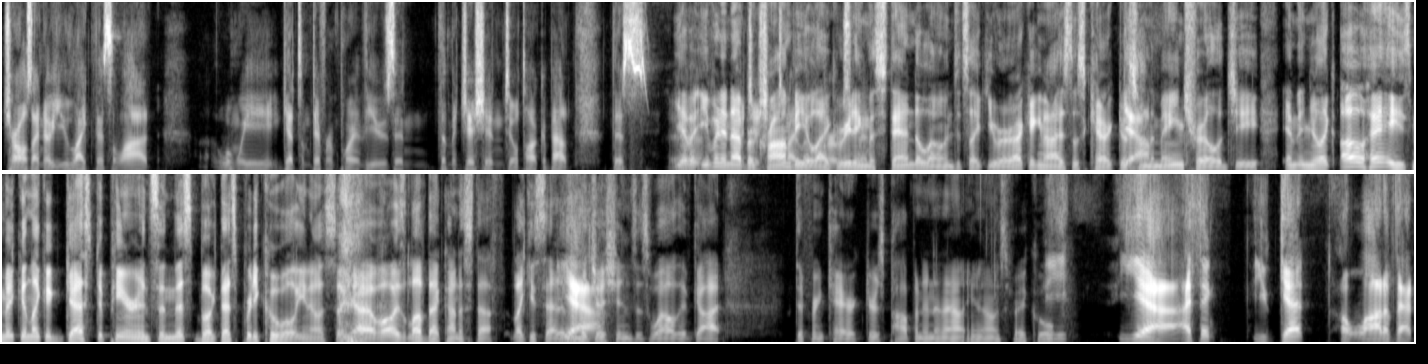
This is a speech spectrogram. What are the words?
Charles, I know you like this a lot uh, when we get some different point of views in the magicians. You'll talk about this. Yeah, but uh, even in Abercrombie, like reading the standalones, it's like you recognize those characters Yeah. from the main trilogy, and then you're like, oh, hey, he's making like a guest appearance in this book. That's pretty cool, you know? So, yeah, I've always loved that kind of stuff. Like you said, in Yeah. the Magicians as well, they've got different characters popping in and out, you know? It's very cool. Yeah, I think you get a lot of that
